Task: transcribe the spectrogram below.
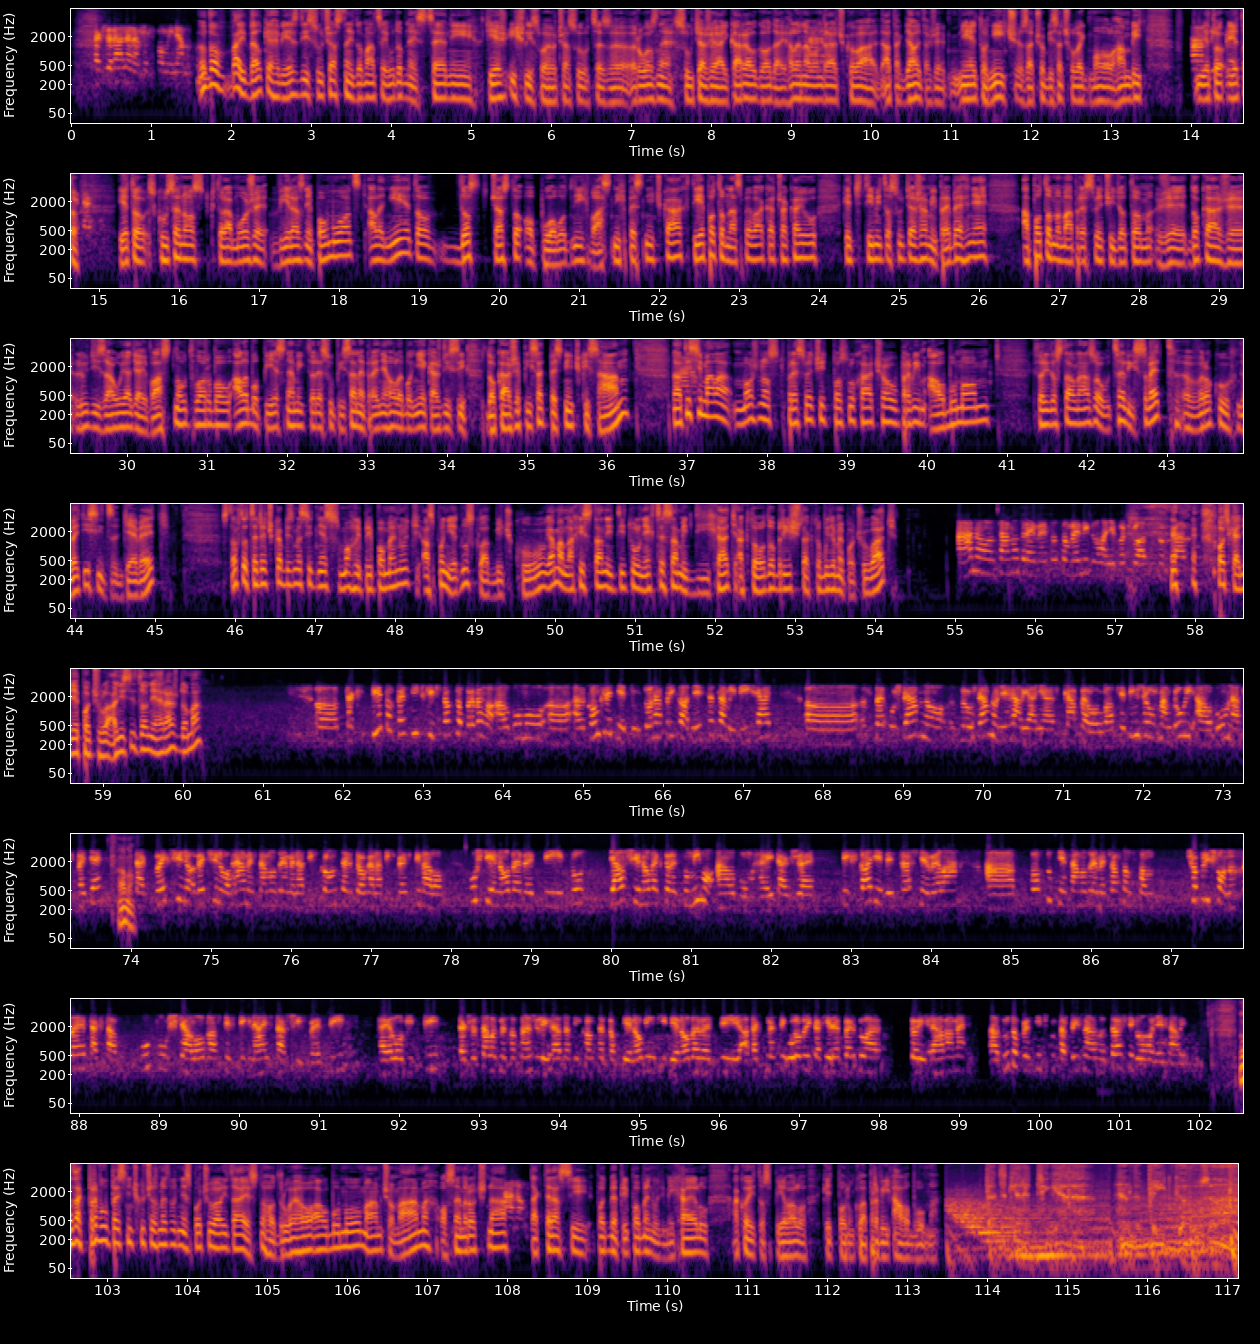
Takže ráno na to spomínam. No to aj veľké hviezdy súčasnej domácej hudobnej scény tiež išli svojho času cez rôzne súťaže, aj Karel God, aj Helena Vondráčková a tak ďalej, takže nie je to nič, za čo by sa človek mohol hambiť. hambiť je to, je to, tak je to skúsenosť, ktorá môže výrazne pomôcť, ale nie je to dosť často o pôvodných vlastných pesničkách. Tie potom na speváka čakajú, keď týmito súťažami prebehne a potom má presvedčiť o tom, že dokáže ľudí zaujať aj vlastnou tvorbou alebo piesňami, ktoré sú písané pre neho, lebo nie každý si dokáže písať pesničky sám. No a ty si mala možnosť presvedčiť poslucháčov prvým albumom, ktorý dostal názov Celý svet v roku 2009. Z tohto CD by sme si dnes mohli pripomenúť aspoň jednu skladbičku. Ja mám nachystaný titul Nechce sa mi dýchať. Ak to odobríš, tak to budeme počúvať. Áno, samozrejme, to som veľmi dlho nepočula. Počkaj, nepočula. Ani si to nehráš doma? Uh, tak tieto pesničky z tohto prvého albumu, uh, ale konkrétne túto napríklad Nechce sa mi dýchať, uh, sme, už dávno, sme už dávno nehrali ani s kapelou. Vlastne tým, že už mám druhý album na svete, ano. tak väčšinou, väčšinou hráme samozrejme na tých koncertoch a na tých festivaloch už tie nové veci, plus ďalšie nové, ktoré sú mimo album, hej, takže tých skladieb je strašne veľa a postupne samozrejme časom som, čo prišlo nové, tak sa upúšťalo vlastne z tých najstarších vecí hej, logicky. Takže stále sme sa snažili hrať na tých koncertoch tie novinky, tie nové veci a tak sme si urobili taký repertoár, ktorý hrávame. A túto pesničku sa priznám, že strašne dlho nehrali. No tak prvú pesničku, čo sme tu dnes počúvali, tá je z toho druhého albumu, Mám čo mám, 8-ročná. Áno. Tak teraz si poďme pripomenúť Michailu, ako jej to spievalo, keď ponúkla prvý album. Let's get it together and the beat goes on.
